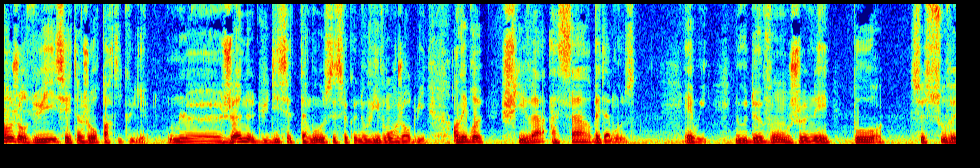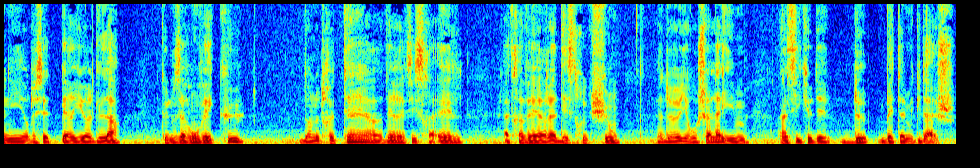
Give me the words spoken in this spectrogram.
Aujourd'hui, c'est un jour particulier. Le jeûne du 17 Tammuz, c'est ce que nous vivons aujourd'hui. En hébreu, Shiva Asar Betamuz. Eh oui, nous devons jeûner pour se souvenir de cette période-là que nous avons vécue dans notre terre d'Eretz Israël à travers la destruction de Yerushalayim ainsi que des deux Beth Amikdash.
